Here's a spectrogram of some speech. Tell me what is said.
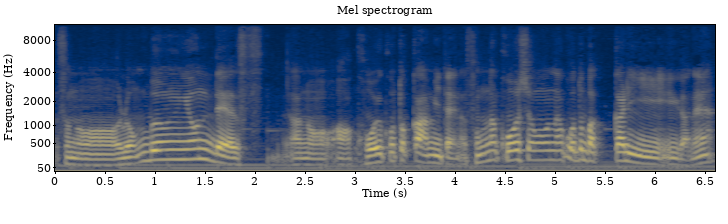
あその論文読んであのあこういうことかみたいなそんな高尚なことばっかりがね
